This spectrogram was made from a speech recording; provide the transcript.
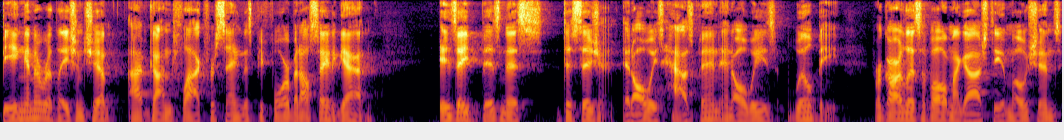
being in a relationship, I've gotten flack for saying this before, but I'll say it again, is a business decision. It always has been and always will be. Regardless of, oh my gosh, the emotions,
